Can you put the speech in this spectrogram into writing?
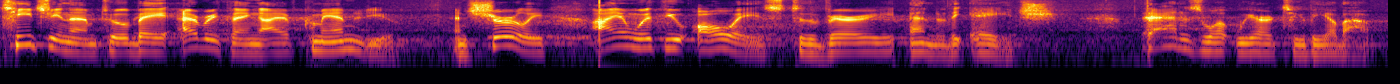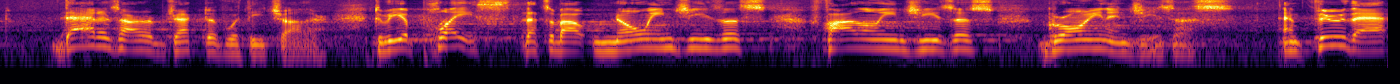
teaching them to obey everything I have commanded you. And surely I am with you always to the very end of the age. That is what we are to be about. That is our objective with each other to be a place that's about knowing Jesus, following Jesus, growing in Jesus. And through that,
